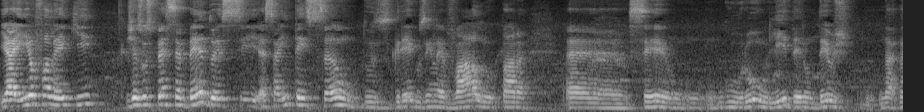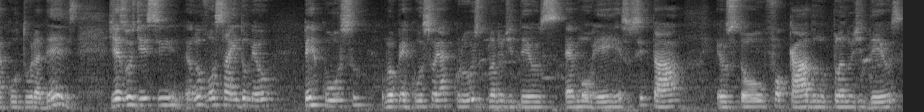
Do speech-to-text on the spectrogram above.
E aí eu falei que Jesus, percebendo esse, essa intenção dos gregos em levá-lo para é, ser um, um, guru, um líder, um deus na, na, cultura deles, Jesus disse: Eu não vou sair do meu percurso, o meu percurso é a cruz, o plano de Deus é morrer e ressuscitar, eu estou focado no plano de Deus.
